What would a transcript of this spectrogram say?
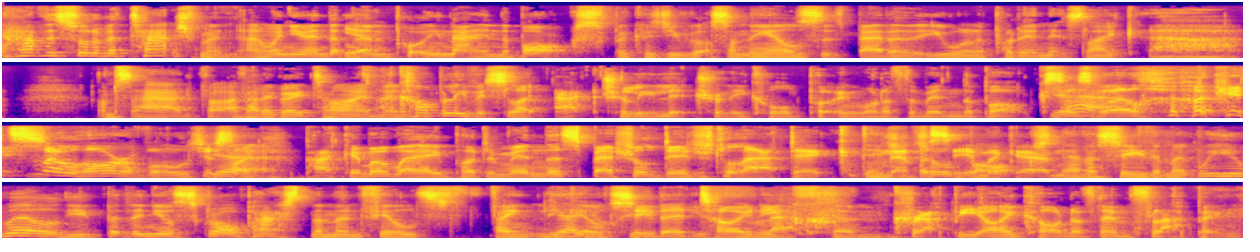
have this sort of attachment. And when you end up Yeah. then putting that in the box because you've got something else that's better that you want to put in, it's like, ah, I'm sad, but I've had a great time. I And can't believe it's like actually literally called putting one of them in the box as well. like it's so horrible. Just Yeah. like pack him away, put him in the special digital attic, never digital see him box, again. Never see them. Well, you will, you, but then you'll scroll past them and feel s- faintly yeah, guilty. you'll see that their you've tiny, left cr- them. crappy icon of them flapping.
